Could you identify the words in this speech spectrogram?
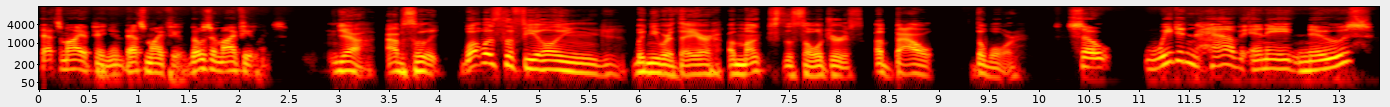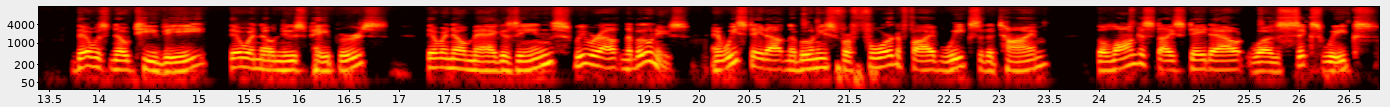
that's my opinion. That's my feel. Those are my feelings. Yeah, absolutely. What was the feeling when you were there amongst the soldiers about the war? So we didn't have any news. There was no TV. There were no newspapers. There were no magazines. We were out in the boonies. And we stayed out in the boonies for four to five weeks at a time. The longest I stayed out was six weeks.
